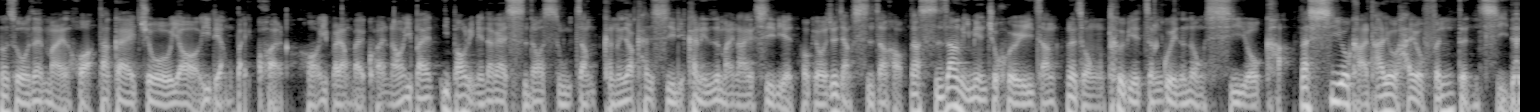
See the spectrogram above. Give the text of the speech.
那时候我在买的话，大概就要一两百块了哦，一百两百块，然后一般一包里面大概十到十五张，可能要看系列，看你是买哪个系列。OK，我就讲十张好，那十张里面就会有一张那种特别珍贵的那种稀有卡。那稀有卡它又还有分等级的，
